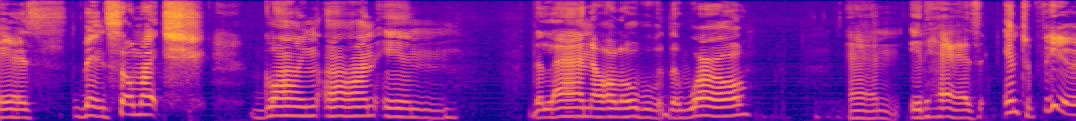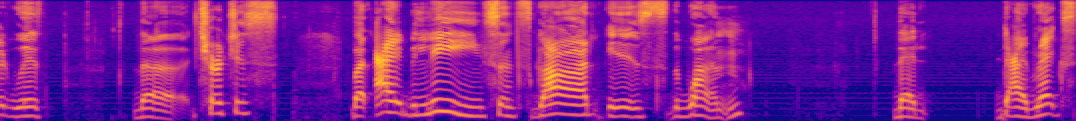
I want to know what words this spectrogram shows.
There's been so much going on in the land all over the world, and it has interfered with the churches. But I believe since God is the one that directs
